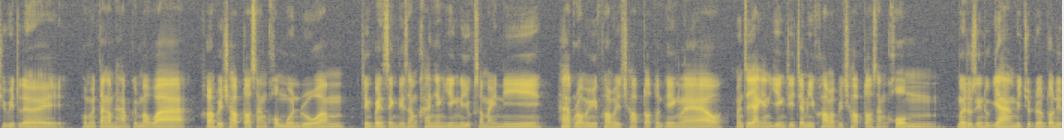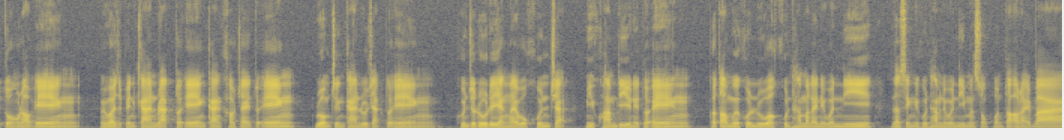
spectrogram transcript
ชีวิตเลย ผมเลยตั้งคำถามขึ้นมาว่า ความรับผิดชอบต่อสังคมมวลรวม จึงเป็นสิ่งที่สำคัญอย่างยิ่งในยุคสมัยนี้ หากเราไม่มีความรับผิดชอบต่อตอนเองแล้ว มันจะยากอย่างยิ่งที่จะมีความรับผิดชอบต่อสังคม เมื่อทุกสิ่งทุกอย่างมีจุดเริ่มต้นที่ตัวของเราเอง ไม่ว่าจะเป็นการรักตัวเอง การเข้าใจตัวเอง รวมถึงการรู้จักตัวเอง คุณจะรู้ได้อย่างไรว่าคุณจะมีความดีอยู่ในตัวเอง ก็ต่อเมื่อคุณรู้ว่าคุณทำอะไรในวันนี้ แล้วสิ่งที่คุณทำในวันนี้มันส่งผลต่ออะไรบ้าง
